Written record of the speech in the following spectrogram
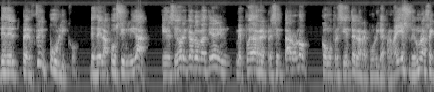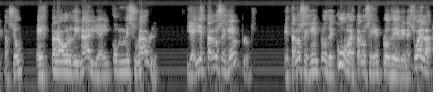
desde el perfil público, desde la posibilidad que el señor Ricardo Martínez me pueda representar o no como presidente de la República de Panamá. Y eso tiene una afectación extraordinaria, inconmensurable. Y ahí están los ejemplos. Están los ejemplos de Cuba, están los ejemplos de Venezuela,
